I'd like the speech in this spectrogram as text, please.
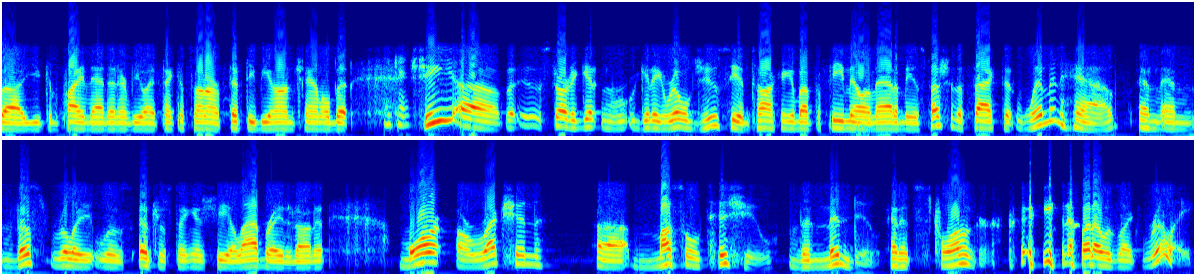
Uh, you can find that interview. I think it's on our 50 Beyond channel. But okay. she uh, started getting getting real juicy and talking about the female anatomy, especially the fact that women have, and and this really was interesting as she elaborated on it, more erection uh, muscle tissue than men do, and it's stronger. you know, and I was like, really?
